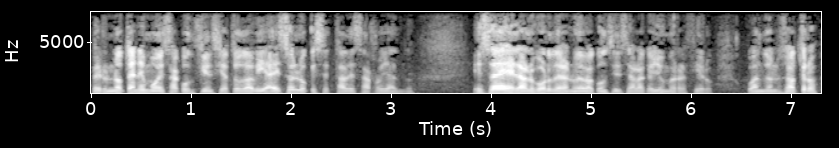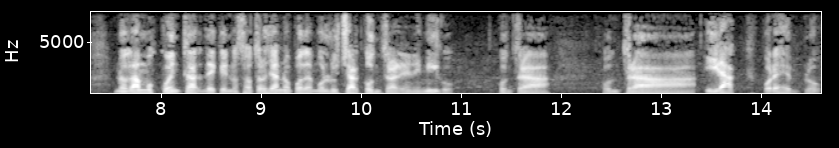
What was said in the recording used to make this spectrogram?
pero no tenemos esa conciencia todavía. Eso es lo que se está desarrollando. Ese es el albor de la nueva conciencia a la que yo me refiero. Cuando nosotros nos damos cuenta de que nosotros ya no podemos luchar contra el enemigo, contra, contra Irak, por ejemplo,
